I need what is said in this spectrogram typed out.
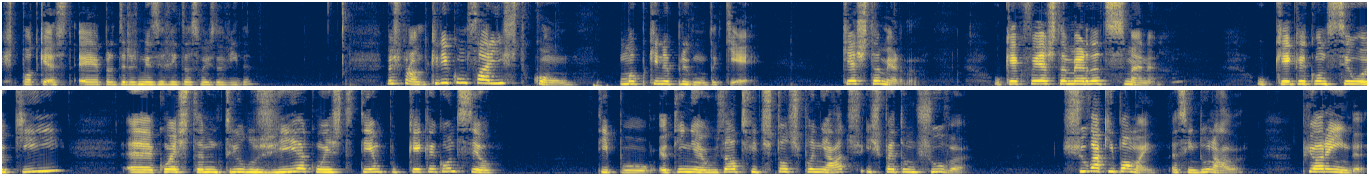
este podcast é para dizer as minhas irritações da vida. Mas pronto, queria começar isto com uma pequena pergunta que é: que é esta merda? O que é que foi esta merda de semana? O que é que aconteceu aqui uh, com esta meteorologia, com este tempo? O que é que aconteceu? Tipo, eu tinha os outfits todos planeados e espetam chuva. Chuva aqui para o meio, assim, do nada. Pior ainda,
